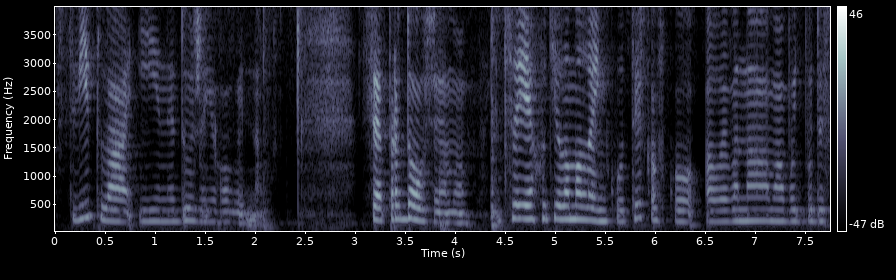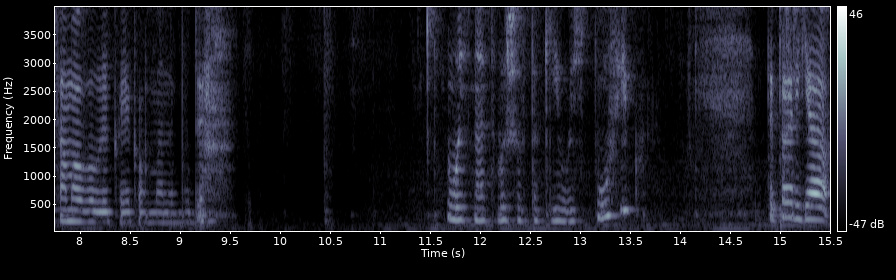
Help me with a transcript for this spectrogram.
світла і не дуже його видно. Все, продовжуємо. Це я хотіла маленьку тикавку, але вона, мабуть, буде сама велика, яка в мене буде. Ось у нас вийшов такий ось пуфік. Тепер я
